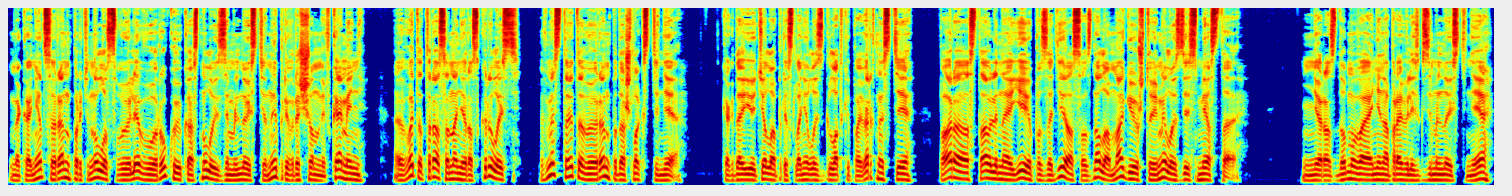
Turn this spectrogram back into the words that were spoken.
Наконец, Рен протянула свою левую руку и коснулась земляной стены, превращенной в камень. В этот раз она не раскрылась, вместо этого Рен подошла к стене. Когда ее тело прислонилось к гладкой поверхности, пара, оставленная ею позади, осознала магию, что имело здесь место. Не раздумывая, они направились к земляной стене,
